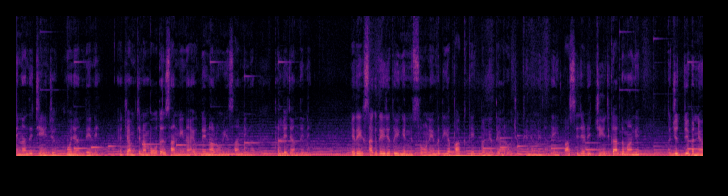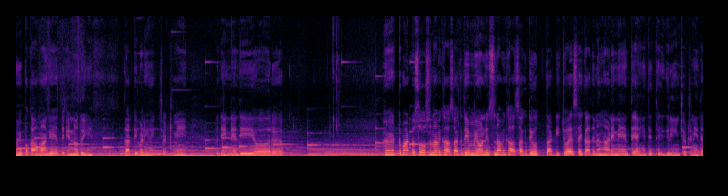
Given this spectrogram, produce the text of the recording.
ਇਹਨਾਂ ਦੇ ਚੇਂਜ ਹੋ ਜਾਂਦੇ ਨੇ। ਇਹ ਚਮਚ ਨਾਲ ਬਹੁਤ ਆਸਾਨੀ ਨਾਲ, ਉਹਦੇ ਨਾਲੋਂ ਵੀ ਆਸਾਨੀ ਨਾਲ ਥੱਲੇ ਜਾਂਦੇ ਨੇ। ਇਹ ਦੇਖ ਸਕਦੇ ਜੇ ਤੁਸੀਂ ਕਿੰਨੇ ਸੋਹਣੇ, ਵਧੀਆ ਪੱਕ ਕੇ ਇੱਕ ਬੰਨਿਓ ਤਿਆਰ ਹੋ ਚੁੱਕੇ ਨੇ, ਹੁਣ ਇਹਨਾਂ ਦੇ ਪਾਸੇ ਜਿਹੜੇ ਚੇਂਜ ਕਰ ਦਵਾਂਗੇ। ਤੇ ਦੂਜੇ ਬੰਨਿਓ ਵੀ ਪਕਾਵਾਂਗੇ, ਤੇ ਇਹਨੂੰ ਤੁਸੀਂ ਘਰ ਦੀ ਬਣੀ ਹੋਈ ਚਟਨੀ, ਪੁਦੀਨੇ ਦੀ ਔਰ ਟਮਾਟੋ ਸੌਸ ਨਾਲ ਵੀ ਖਾ ਸਕਦੇ ਹੋ ਮਿਓਨੀਸ ਨਾਲ ਵੀ ਖਾ ਸਕਦੇ ਹੋ। ਤੁਹਾਡੀ ਚੋਇਸ ਹੈ ਕਾਦੇ ਨਾਲ ਖਾਣੇ ਨੇ ਤੇ ਅਸੀਂ ਤੇ ਇੱਥੇ ਗ੍ਰੀਨ ਚਟਨੀ ਤੇ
